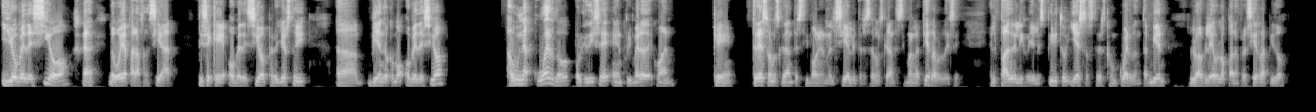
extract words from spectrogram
Y obedeció, lo voy a parafrasear, dice que obedeció, pero yo estoy ah, viendo cómo obedeció a un acuerdo, porque dice en Primera de Juan que tres son los que dan testimonio en el cielo y tres son los que dan testimonio en la tierra, ¿verdad? Dice el Padre, el Hijo y el Espíritu, y estos tres concuerdan. También lo hablé o lo parafraseé rápido,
